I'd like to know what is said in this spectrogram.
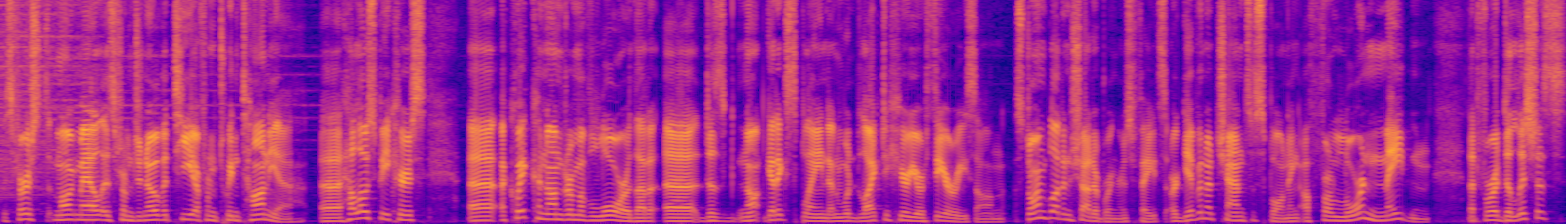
This first mog mail is from Genova Tia from Twintania. Uh, hello, speakers. Uh, a quick conundrum of lore that uh, does not get explained and would like to hear your theories on. Stormblood and Shadowbringer's fates are given a chance of spawning a forlorn maiden that for a delicious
